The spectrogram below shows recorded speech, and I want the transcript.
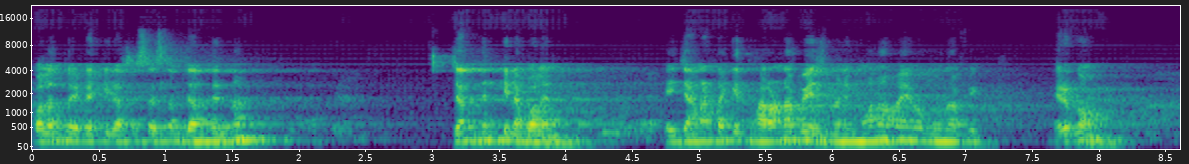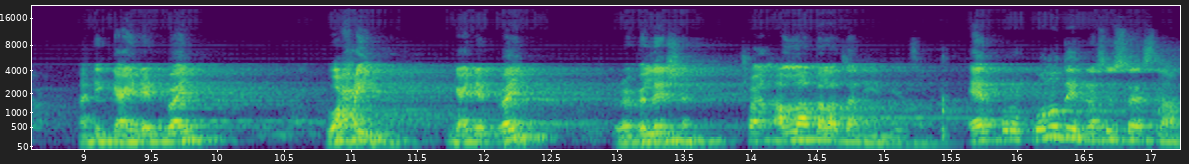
বলেন তো, এটা কি রাসুল ইসলাম জানতেন না? জানতেন কিনা বলেন? এই জানাটা কি ধারণা বেশ মানে মনে হয় ও মুনাফিক। এরকম? নাকি গাইডেড বাই ওয়াহাই গাইডেড বাই রেভেলেশন স্বয়ং আল্লাহ তালা জানিয়ে দিয়েছেন। এরপরও কোনোদিন রাসুসাহ ইসলাম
